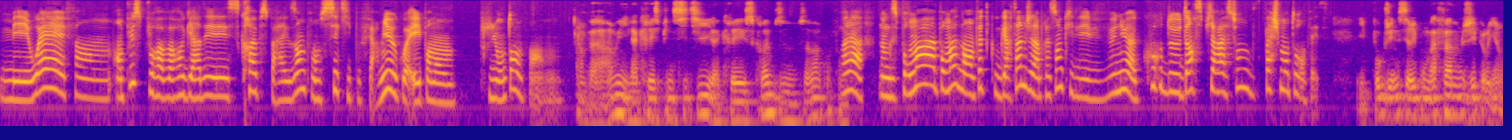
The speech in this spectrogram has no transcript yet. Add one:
mais ouais, enfin, en plus pour avoir regardé Scrubs par exemple, on sait qu'il peut faire mieux, quoi. Et pendant plus longtemps, enfin, Ah bah oui, il a créé Spin City, il a créé Scrubs, euh, ça va quoi. Enfin, voilà. Donc pour moi, pour moi, dans, en fait, Cougarton, j'ai l'impression qu'il est venu à court de d'inspiration vachement tôt, en fait. Il faut que j'ai une série pour ma femme, j'ai plus rien.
